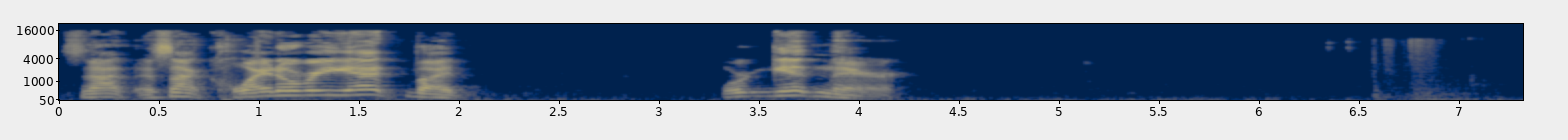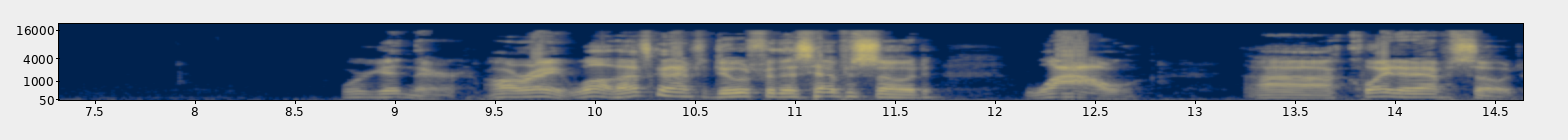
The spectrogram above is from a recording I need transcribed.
It's not it's not quite over yet, but we're getting there. We're getting there. All right. Well, that's going to have to do it for this episode. Wow. Uh quite an episode.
